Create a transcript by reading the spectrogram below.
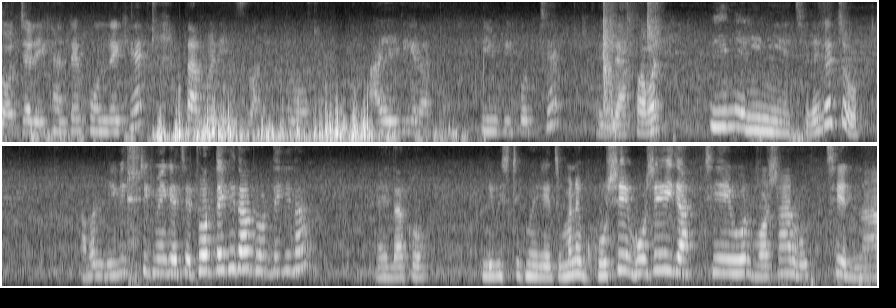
দরজার এখানটায় ফোন রেখে তারপর রিলস বানাই। তো আর এইদিকে দেখো পিউ কী করছে? এই দেখো, আবার পিনে ঋণ নিয়েছে, দেখেছ? আবার লিপস্টিক মেখেছে। ঠোঁট দেখি দাও, ঠোঁট দেখি দাও। এই দেখো লিপস্টিক মেখেছে। মানে ঘষে ঘষেই যাচ্ছে, ওর ঘষার হচ্ছে না।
